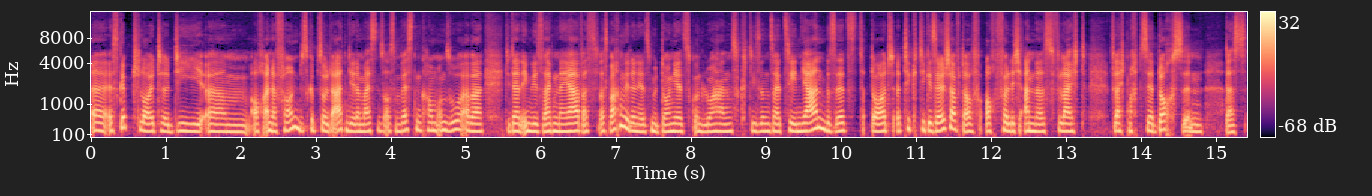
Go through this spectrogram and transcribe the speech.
äh, es gibt Leute, die ähm, auch an der Front, es gibt Soldaten, die dann meistens aus dem Westen kommen und so, aber die dann irgendwie sagen, na ja, was, was machen wir denn jetzt mit Donetsk und Luhansk? Die sind seit zehn Jahren besetzt. Dort tickt die Gesellschaft auch, auch völlig anders. Vielleicht, vielleicht macht es ja doch Sinn, das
